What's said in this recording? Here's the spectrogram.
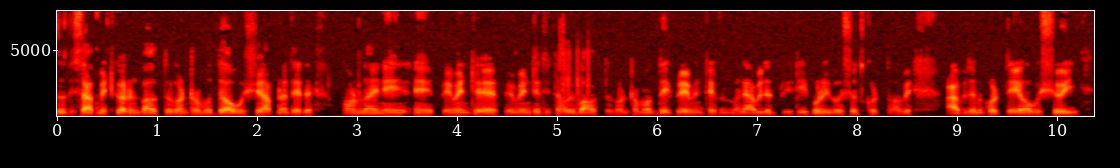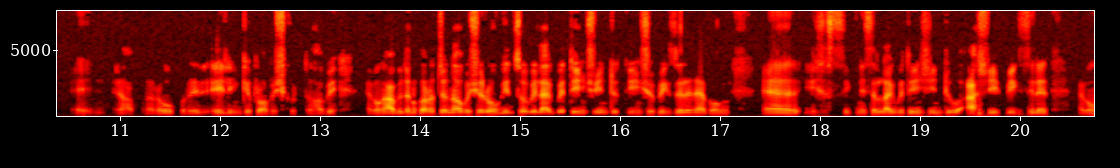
যদি সাবমিট করেন বাহাত্তর ঘণ্টার মধ্যে অবশ্যই আপনাদের অনলাইনে পেমেন্ট পেমেন্ট দিতে হবে। বাহাত্তর ঘণ্টার মধ্যেই পেমেন্ট মানে আবেদন ফিটি পরিশোধ করতে হবে। আবেদন করতে অবশ্যই আপনারা উপরের এই লিঙ্কে প্রবেশ করতে হবে। এবং আবেদন করার জন্য অবশ্যই রঙিন ছবি লাগবে তিনশো ইন্টু তিনশো পিক্সেলের এবং সিগনেচার লাগবে তিনশো ইন্টু আশি পিক্সেলের। এবং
